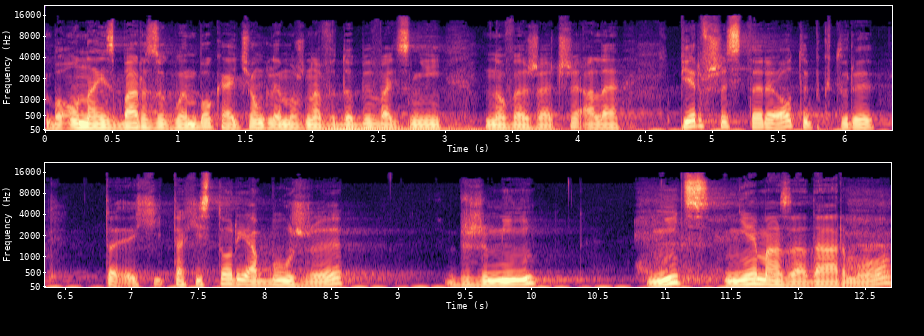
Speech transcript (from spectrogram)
bo ona jest bardzo głęboka i ciągle można wydobywać z niej nowe rzeczy, ale pierwszy stereotyp, który ta historia burzy, brzmi: Nic nie ma za darmo,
